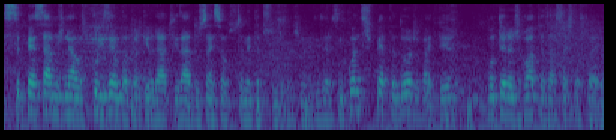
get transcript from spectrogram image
se pensarmos nelas, por exemplo, a partir da atividade do SEM são absolutamente absurdas. Não é? Dizer assim, quantos espectadores vai ter, vão ter as rotas à sexta-feira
